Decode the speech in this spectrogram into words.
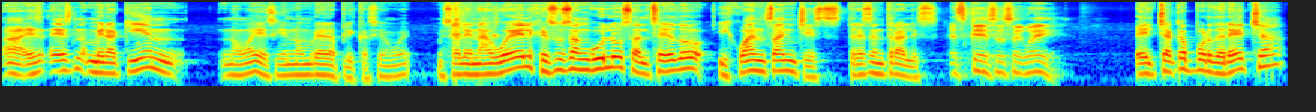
Ah, es, Mira, aquí en. No voy a decir el nombre de la aplicación, güey. Me sale Nahuel, Jesús Angulo, Salcedo y Juan Sánchez, tres centrales. Es que es ese güey. El Chaca por derecha,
